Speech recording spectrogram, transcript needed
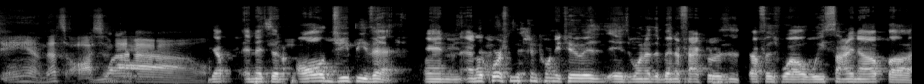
Damn, that's awesome. Wow. Yep, and it's an all Jeep event, and and of course, Mission Twenty Two is is one of the benefactors and stuff as well. We sign up. Uh,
